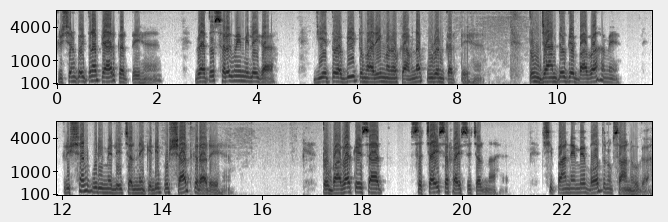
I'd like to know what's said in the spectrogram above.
कृष्ण को इतना प्यार करते हैं, वह तो स्वर्ग में मिलेगा। ये तो अभी तुम्हारी मनोकामना पूर्ण करते हैं। तुम जानते हो कि बाबा हमें कृष्णपुरी में ले चलने के लिए पुरुषार्थ करा रहे हैं। तो बाबा के साथ सच्चाई सफ़ाई से चलना है। छिपाने में बहुत नुकसान होगा।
